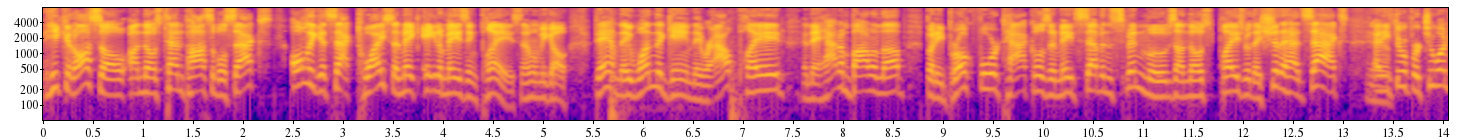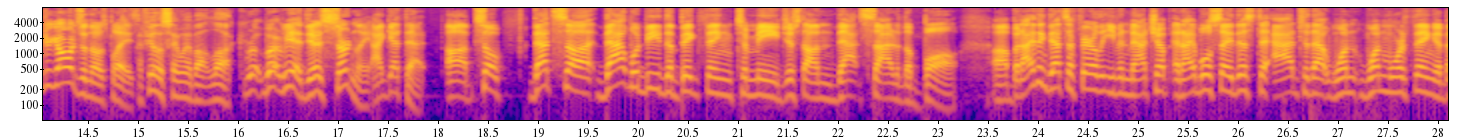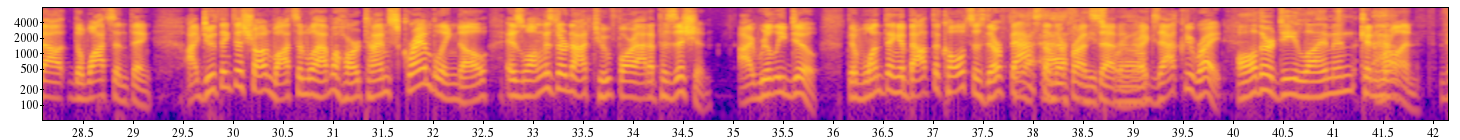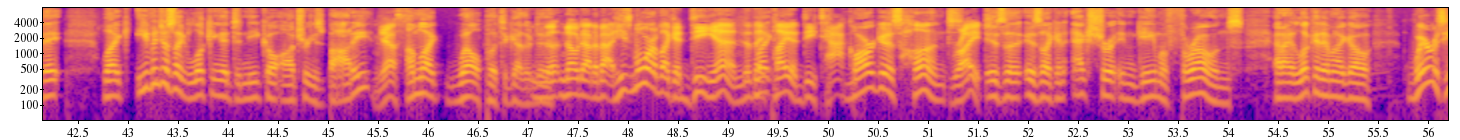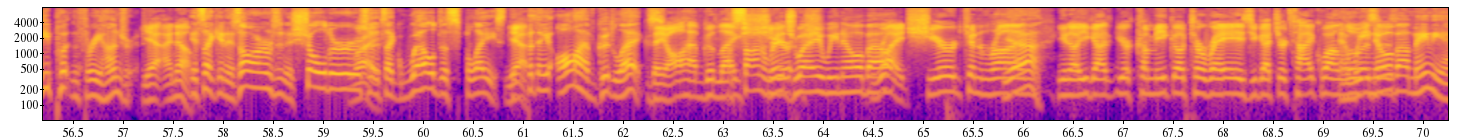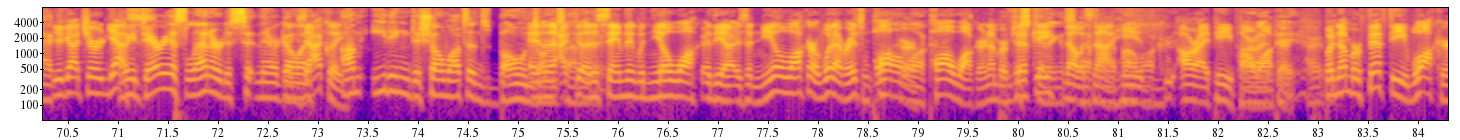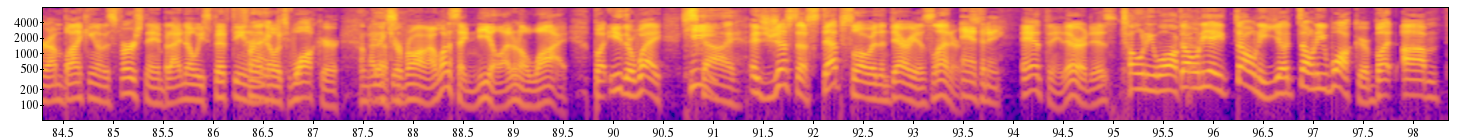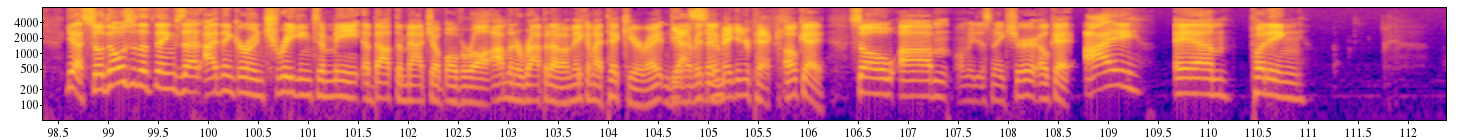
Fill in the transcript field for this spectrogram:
he could also, on those 10 possible sacks, only get sacked twice and make eight amazing plays. And when we go, damn, they won the game. They were outplayed and they had him bottled up, but he broke four tackles and made seven spin moves on those plays where they should have had sacks, and he threw for 200 yards on those plays. I feel the same way about luck. R- yeah, there's certainly. I get that. Uh, so that's uh, that would be the big thing to me, just on that side of the ball. Uh, but I think that's a fairly even matchup. And I will say this to add to that one one more thing about the Watson thing. I do think Deshaun Watson will have a hard time scrambling though, as long as they're not too far out of position. I really do. The one thing about the Colts is they're fast on their front seven. bro. Exactly right. All their D linemen Can have- run. They like even just like looking at Denico Autry's body. Yes. I'm like well put together, dude. No, no doubt about it. He's more of like a D end. They Like, play a D tackle. Margus Hunt Right. is a is like an extra in Game of Thrones, and I look at him and I go, where is he putting 300? yeah, I know. It's like in his arms and his shoulders. Right. It's like well displaced. Yes. But they all have good legs. They all have good legs. Hassan Shear- Ridgeway, we know about. Right, Sheard can run. Yeah. You know, you got your Kemoko Turay, you got your Tyquan And Lewis. we know about Maniac. You got your yes. I mean, Darius Leonard is sitting there going, Exactly. I'm eating Deshaun Watson's bones and I feel the same thing with Neil Walker. The uh, is it Neil Walker? Or whatever. It's Paul Walker. Walker. Paul Walker, number I'm fifty. It's no, it's not. He. R.I.P. Paul R.I.P. Walker. But number fifty, Walker. I'm blanking on his first name, but I know he's fifty, and I know it's Walker. I'm I think you're wrong. I want to say Neil. I don't know why, but either way, he Sky. is just a step slower than Darius Leonard. Anthony. Anthony. There it is. Tony Walker. Tony, hey, Tony, yeah, Tony Walker. But um, yeah, so those are the things that I think are intriguing to me about the matchup overall. I'm going to wrap it up. I'm making my pick here, right? And doing Yes, everything. you're making your pick. okay, so um, let me just make sure. Okay, I am putting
